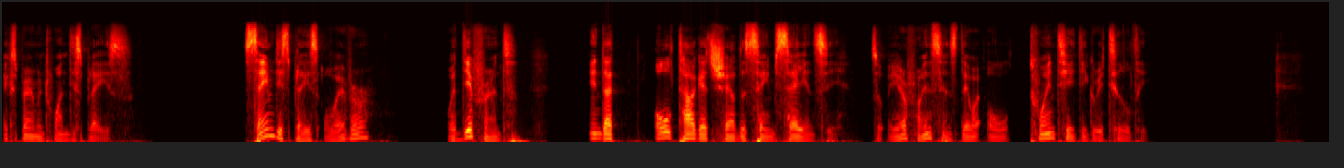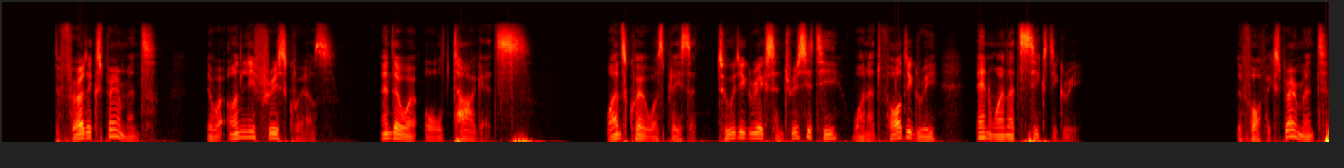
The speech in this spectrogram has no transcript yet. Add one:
experiment 1 displays. Same displays, however, were different in that all targets shared the same saliency. So here, for instance, they were all 28 degree tilted. The third experiment, there were only three squares, and they were all targets. One square was placed at 2 degree eccentricity, one at 4 degree, and one at 6 degree. The fourth experiment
